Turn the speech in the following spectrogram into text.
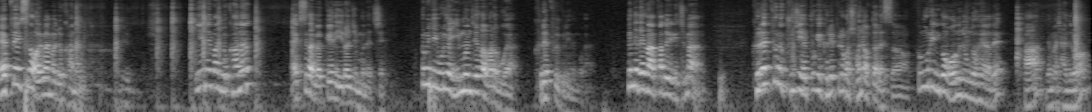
fx가 얼마 만족하는? 1이 만족하는 x가 몇 개는 이런 질문했지. 그럼 이제 우리가 이 문제가 바로 뭐야? 그래프를 그리는 거야. 근데 내가 아까도 얘기했지만 그래프를 굳이 예쁘게 그릴 필요가 전혀 없다 그랬어. 그럼 우리 이거 어느 정도 해야 돼? 봐, 내 말 잘 들어.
